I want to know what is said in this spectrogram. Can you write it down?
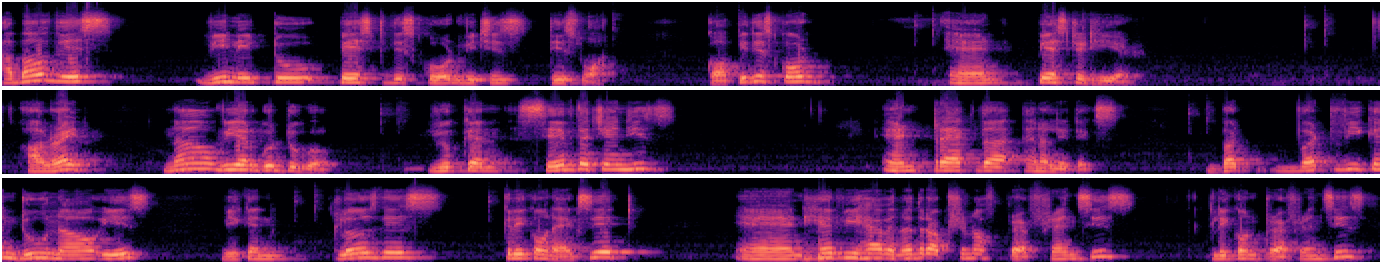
Above this we need to paste this code which is this one. Copy this code and paste it here. All right now we are good to go. You can save the changes and track the analytics. But what we can do now is we can close this click on exit and here we have another option of preferences. Click on preferences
